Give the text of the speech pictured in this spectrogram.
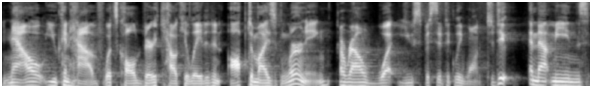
now you can have what's called very calculated and optimized learning around what you specifically want to do. And that means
